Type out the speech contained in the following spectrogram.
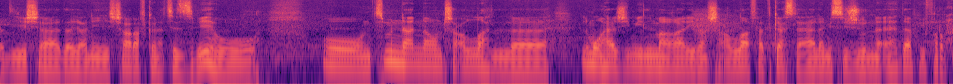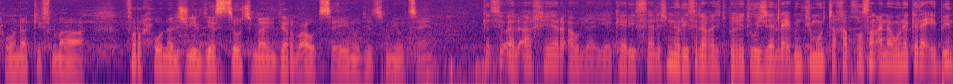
هذه شهاده يعني شرف كنعتز به و ونتمنى أنه إن شاء الله المهاجمين المغاربة إن شاء الله في هذا كاس العالم يسجلوا لنا أهداف ويفرحونا كيف ما فرحونا الجيل ديال 86 ديال 94 وديال 98 كسؤال أخير أو لا هي كرسالة شنو الرساله غادي تبغي توجهها للاعبين المنتخب خصوصا أن هناك لاعبين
